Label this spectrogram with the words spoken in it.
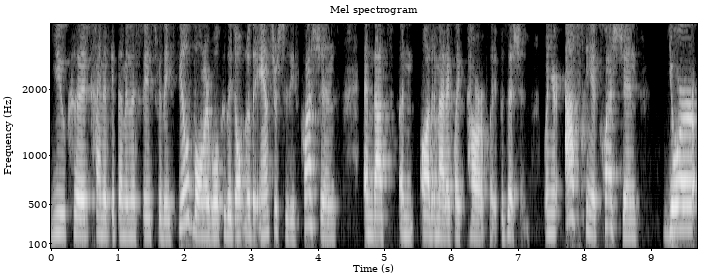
you could kind of get them in the space where they feel vulnerable because they don't know the answers to these questions and that's an automatic like power play position. When you're asking a question you're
